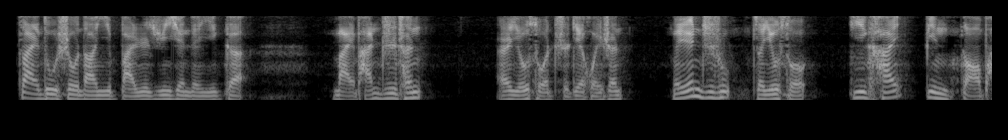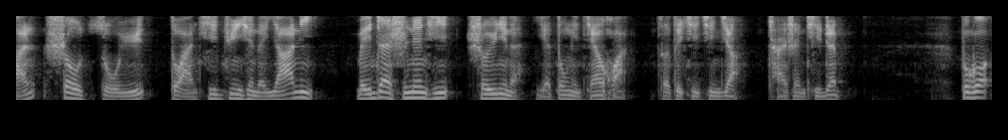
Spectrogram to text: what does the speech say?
再度受到一百日均线的一个买盘支撑，而有所止跌回升。美元指数则有所低开，并早盘受阻于短期均线的压力。美债十年期收益率呢也动力减缓，则对其金价产生提振。不过，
